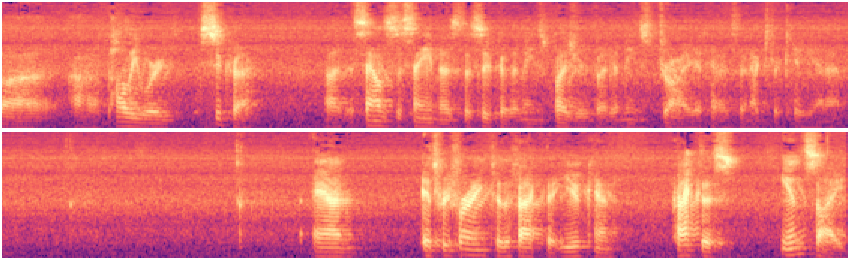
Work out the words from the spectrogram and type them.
uh, uh, Pali word sukkha. Uh, it sounds the same as the sukha that means pleasure, but it means dry. It has an extra K in it. And it's referring to the fact that you can practice insight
